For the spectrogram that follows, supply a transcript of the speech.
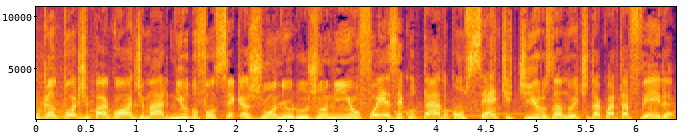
O cantor de pagode Marnildo Fonseca Júnior, o Juninho, foi executado com sete tiros na noite da quarta-feira.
